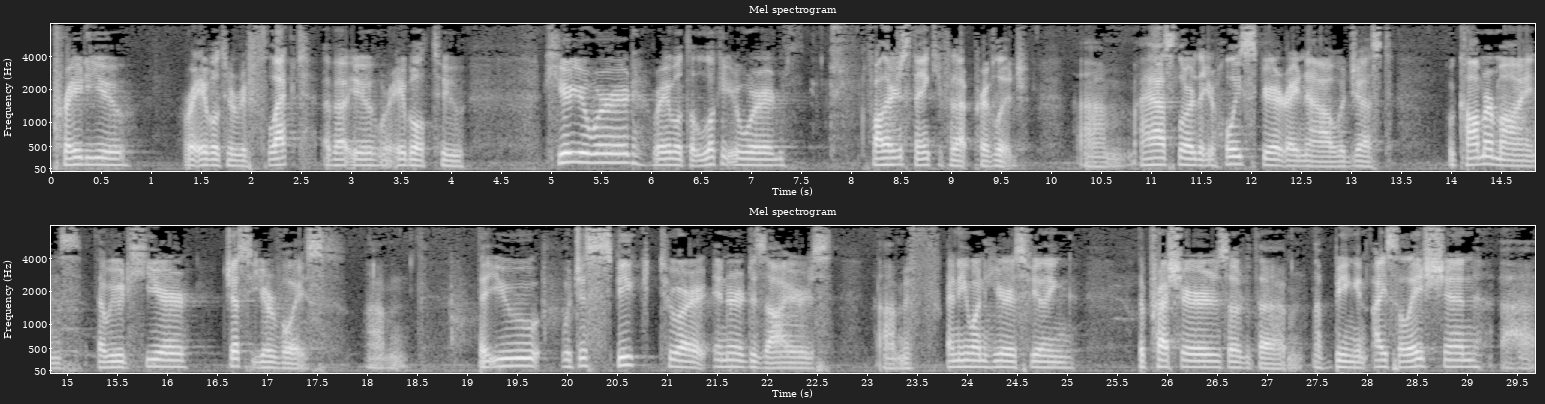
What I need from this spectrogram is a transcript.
pray to you, we're able to reflect about you, we're able to hear your word, we're able to look at your word. Father, I just thank you for that privilege. Um, I ask, Lord, that your Holy Spirit right now would just would calm our minds, that we would hear just your voice. Um, that you would just speak to our inner desires. Um, if anyone here is feeling the pressures of the of being in isolation, uh,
